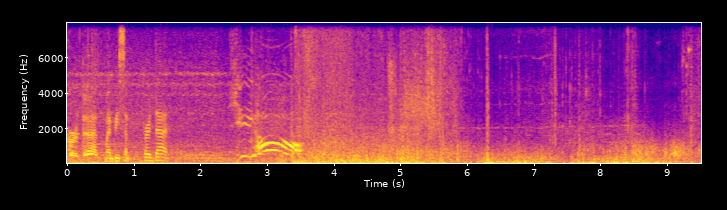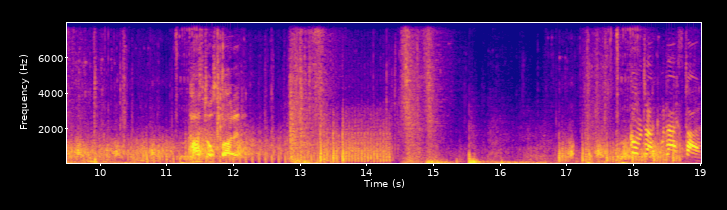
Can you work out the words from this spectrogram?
Heard that. Might be some. Heard that. Yeehaw! Hostile spotted. Contact with Eyestyle.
